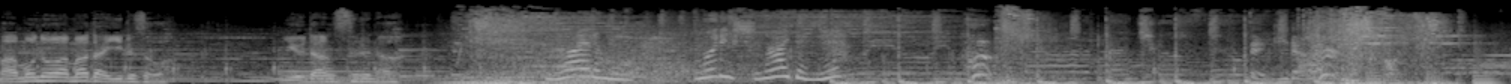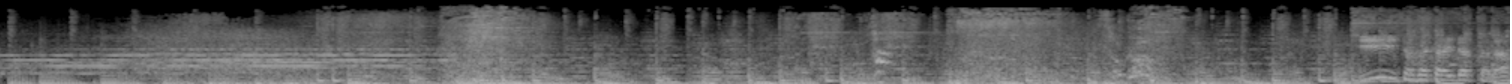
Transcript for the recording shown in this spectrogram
魔物はまだいるぞ。油断するな。ノエルも無理しないでね。いい戦いだったな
